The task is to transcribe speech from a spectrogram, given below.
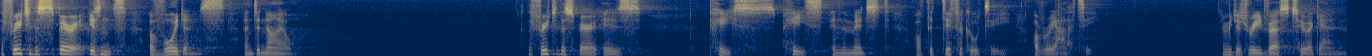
The fruit of the Spirit isn't avoidance and denial. The fruit of the Spirit is peace, peace in the midst of the difficulty of reality. Let me just read verse 2 again.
